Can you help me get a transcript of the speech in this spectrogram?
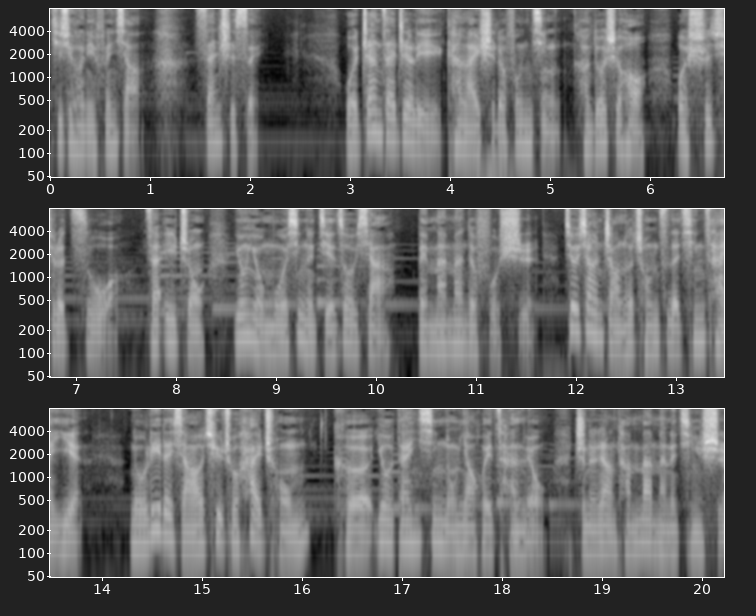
继续和你分享。三十岁，我站在这里看来时的风景，很多时候我失去了自我。在一种拥有魔性的节奏下，被慢慢的腐蚀，就像长了虫子的青菜叶，努力的想要去除害虫，可又担心农药会残留，只能让它慢慢的侵蚀。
